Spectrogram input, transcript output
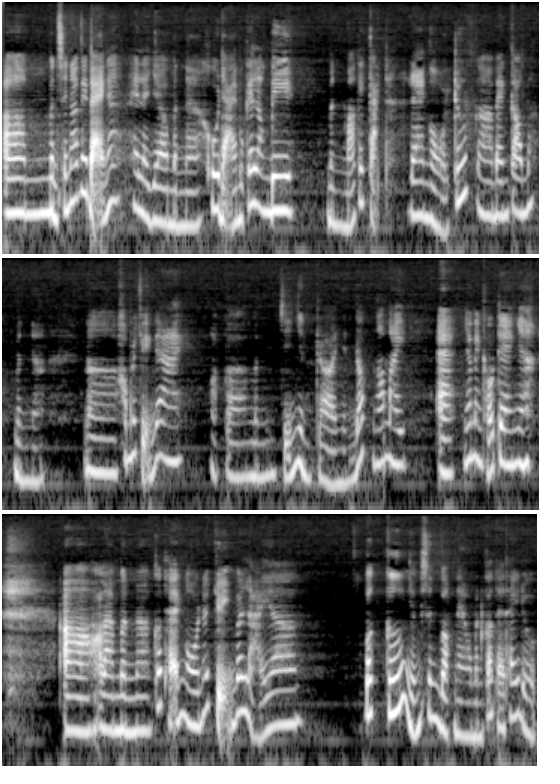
Um, mình sẽ nói với bạn á hay là giờ mình khui đại một cái lon bia mình mở cái cạch ra ngồi trước uh, ban công á mình uh, không nói chuyện với ai hoặc uh, mình chỉ nhìn trời nhìn đất ngó mây. À nhớ mang khẩu trang nha à, hoặc là mình ờ, có thể ngồi nói chuyện với lại à, bất cứ những sinh vật nào mình có thể thấy được.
